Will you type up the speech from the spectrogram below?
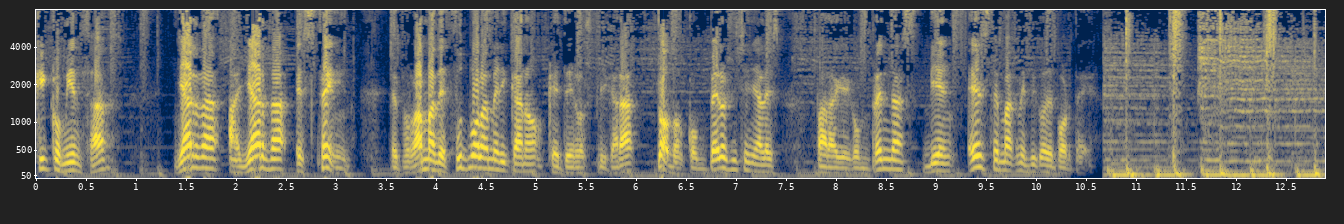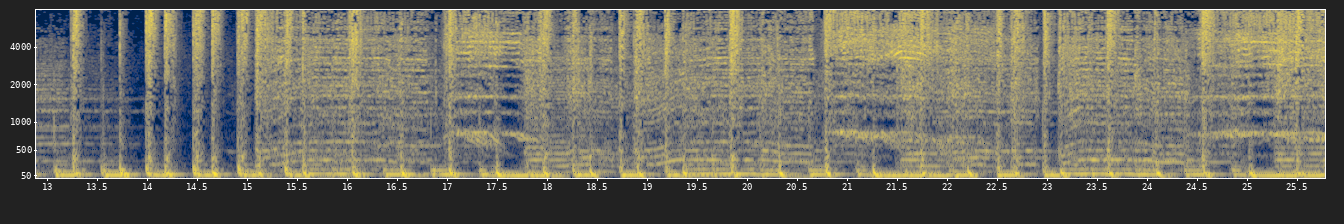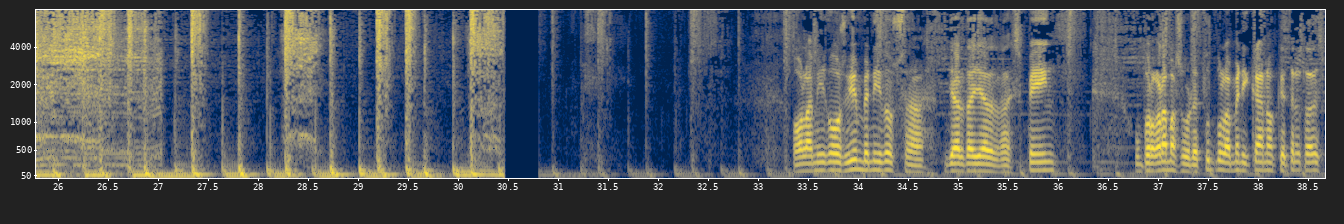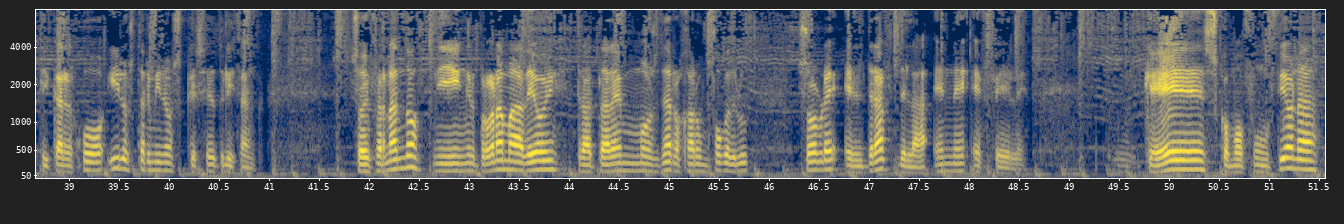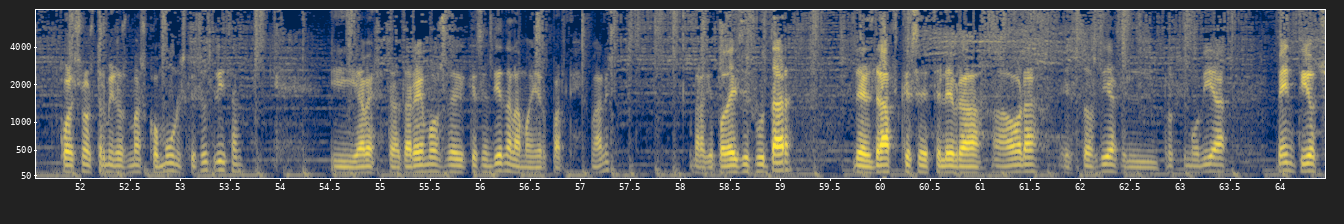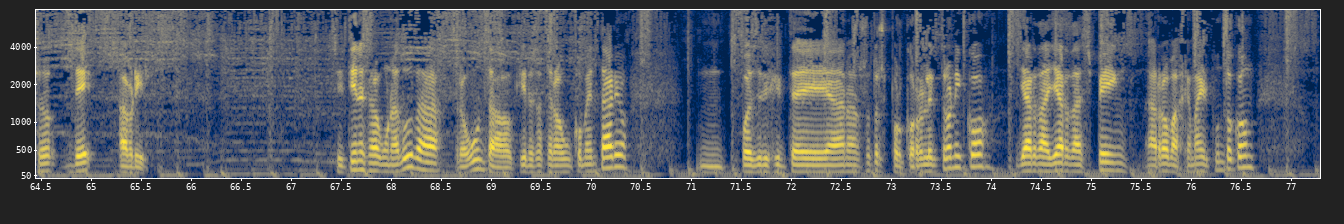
Aquí comienza Yarda a Yarda Spain, el programa de fútbol americano que te lo explicará todo con pelos y señales para que comprendas bien este magnífico deporte. Hola amigos, bienvenidos a Yarda Yarda Spain, un programa sobre fútbol americano que trata de explicar el juego y los términos que se utilizan. Soy Fernando y en el programa de hoy trataremos de arrojar un poco de luz sobre el draft de la NFL. ¿Qué es? ¿Cómo funciona? ¿Cuáles son los términos más comunes que se utilizan? Y a ver, trataremos de que se entienda la mayor parte, ¿vale? Para que podáis disfrutar del draft que se celebra ahora, estos días, el próximo día 28 de abril. Si tienes alguna duda, pregunta o quieres hacer algún comentario, mm, puedes dirigirte a nosotros por correo electrónico yardayardaspain.gmail.com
